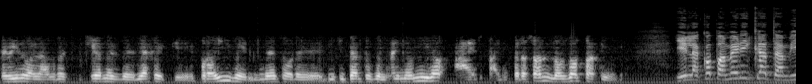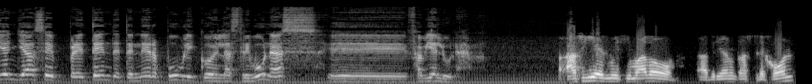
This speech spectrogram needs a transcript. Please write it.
debido a las restricciones de viaje que prohíbe el ingreso de visitantes del Reino Unido a España, pero son los dos partidos. Y en la Copa América también ya se pretende tener público en las tribunas, eh, Fabián Luna. Así es, mi estimado Adrián Castrejón,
